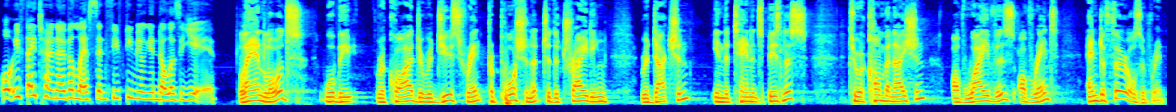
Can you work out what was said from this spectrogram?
or if they turn over less than $50 million a year. Landlords will be required to reduce rent proportionate to the trading reduction in the tenant's business through a combination of waivers of rent and deferrals of rent.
